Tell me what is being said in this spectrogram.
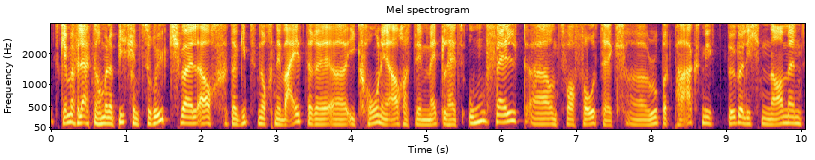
jetzt gehen wir vielleicht noch mal ein bisschen zurück, weil auch da gibt es noch eine weitere äh, Ikone, auch aus dem Metalheads-Umfeld, äh, und zwar Photek. Äh, Rupert Parks mit bürgerlichen Namen.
